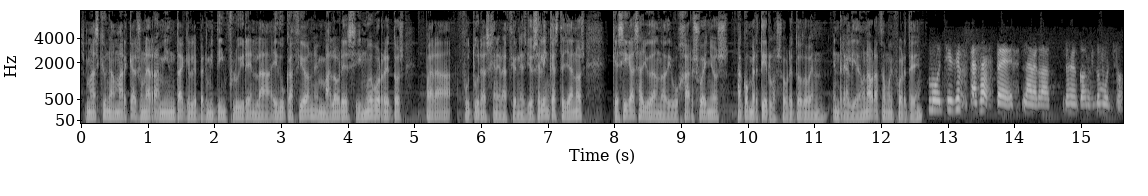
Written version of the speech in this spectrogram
Es más que una marca, es una herramienta que le permite influir en la educación, en valores y nuevos retos para futuras generaciones. Jocelyn Castellanos, que sigas ayudando a dibujar sueños, a convertirlos sobre todo en, en realidad. Un abrazo muy fuerte. ¿eh? Muchísimas gracias a ustedes, la verdad, los encomiendo mucho.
